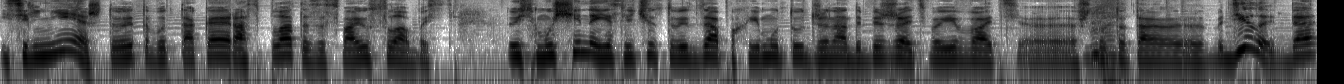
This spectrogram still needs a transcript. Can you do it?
и сильнее, что это вот такая расплата за свою слабость. То есть мужчина, если чувствует запах, ему тут же надо бежать, воевать, э, что-то та- делать, да.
